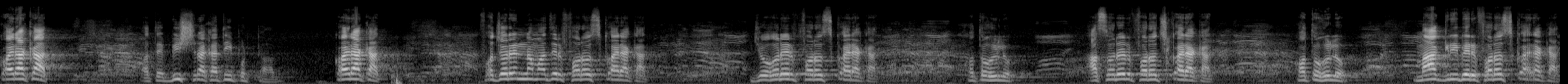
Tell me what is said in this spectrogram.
কয় রাকাত? অতএব বিশ রাকাতেই পড়তে হবে। কয় রাকাত? ফজরের নামাজের ফরজ কয় রাকাত? জোহরের ফরজ কয় রাকাত? কত হইল? আসরের ফরজ কয় রাকাত? কত হইল? মাগরিবের ফরজ কয় রাকাত?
